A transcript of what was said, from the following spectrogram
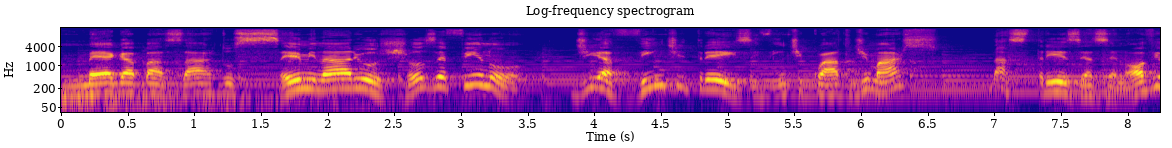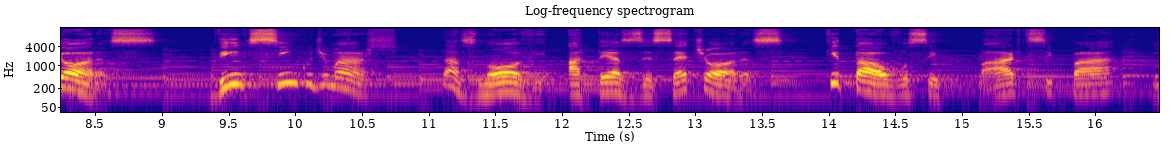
Mega Bazar do Seminário Josefino dia 23 e 24 de março, das 13 às 19 horas. 25 de março, das 9 até às 17 horas. Que tal você participar e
